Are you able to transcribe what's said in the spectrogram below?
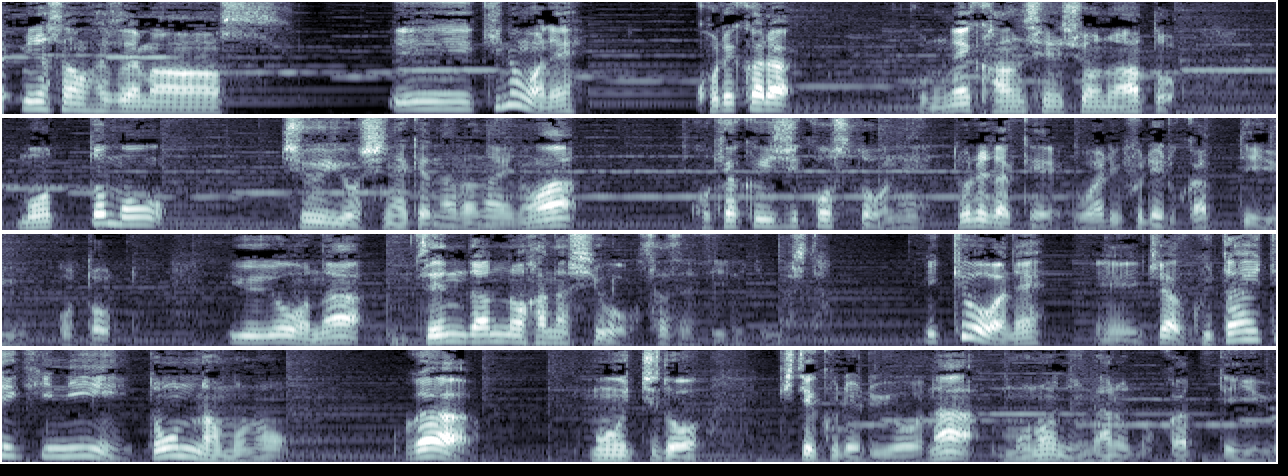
い、皆さんおはようございます。えー、昨日はね、これから、このね、感染症の後、最も注意をしなきゃならないのは、顧客維持コストをね、どれだけ割り振れるかっていうこと、というような前段の話をさせていただきました。で今日はね、えーじゃあ具体的にどんなものがもう一度来てくれるようなものになるのかっていう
